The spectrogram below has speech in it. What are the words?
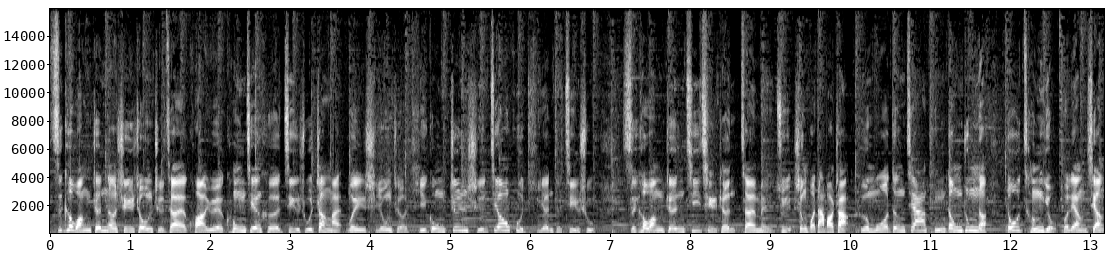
思科网针呢是一种旨在跨越空间和技术障碍，为使用者提供真实交互体验的技术。思科网针机器人在美剧《生活大爆炸》和《摩登家庭》当中呢都曾有过亮相。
